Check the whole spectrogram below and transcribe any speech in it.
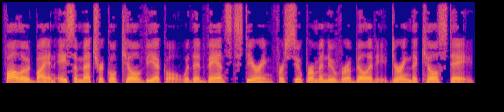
followed by an asymmetrical kill vehicle with advanced steering for super maneuverability during the kill stage.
